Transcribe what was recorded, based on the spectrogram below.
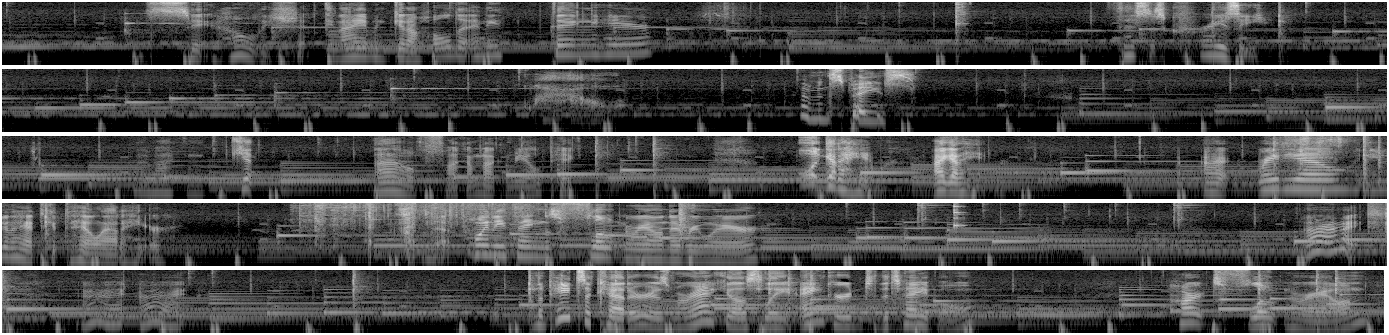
Let's see. Holy shit. Can I even get a hold of anything here? This is crazy. Space. If I can get... Oh, fuck. I'm not gonna be able to pick. Oh, I got a hammer. I got a hammer. Alright, radio, you're gonna have to get the hell out of here. That pointy things floating around everywhere. Alright. Alright, alright. The pizza cutter is miraculously anchored to the table. Hearts floating around.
